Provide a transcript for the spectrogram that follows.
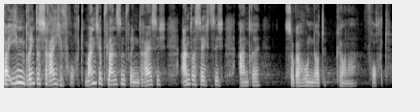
bei ihnen bringt es reiche Frucht. Manche Pflanzen bringen 30, andere 60, andere sogar 100 Körner Frucht.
